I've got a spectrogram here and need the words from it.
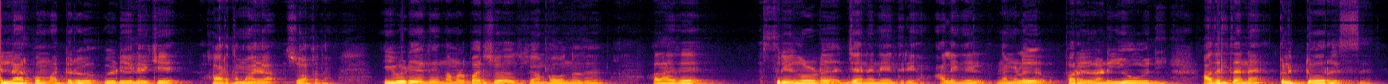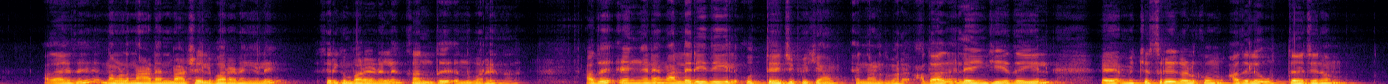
എല്ലാവർക്കും മറ്റൊരു വീഡിയോയിലേക്ക് ഹാർദമായ സ്വാഗതം. ഈ വീഡിയോയിൽ നമ്മൾ പരിശോധിക്കാൻ പോകുന്നത് അതായത് സ്ത്രീകളുടെ ജനനേന്ദ്രിയം അല്ലെങ്കിൽ നമ്മൾ പറയുകയാണ് യോനി. അതിൽ തന്നെ ക്ലിറ്റോറിസ്. അതായത് നമ്മളെ നാടൻ ഭാഷയിൽ പറയണമെങ്കിൽ ശരിക്കും പറയണമെങ്കിൽ കന്ത് എന്ന് പറയുന്നത്. അത് എങ്ങനെ നല്ല രീതിയിൽ ഉത്തേജിപ്പിക്കാം എന്നാണ് പറയുക അതായത് ലൈംഗികതയിൽ മിക്ക സ്ത്രീകൾക്കും അതിൽ ഉത്തേജനം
